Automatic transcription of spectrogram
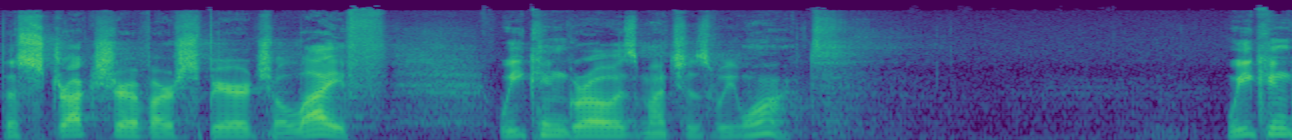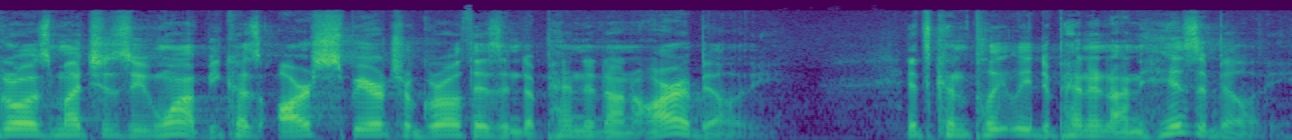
the structure of our spiritual life we can grow as much as we want. We can grow as much as we want because our spiritual growth isn't dependent on our ability. it's completely dependent on His ability.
